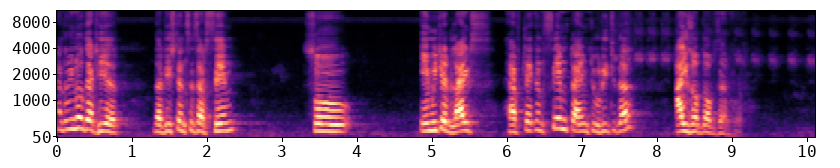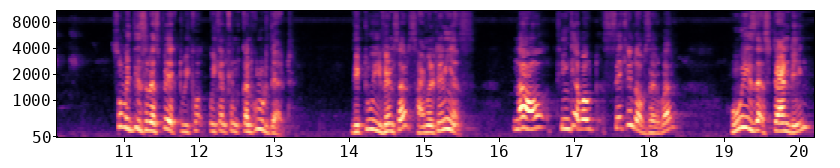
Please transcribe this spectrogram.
and we know that here the distances are same. So, emitted lights have taken same time to reach the eyes of the observer. So, with this respect we, we can conclude that the two events are simultaneous. Now think about second observer who is standing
